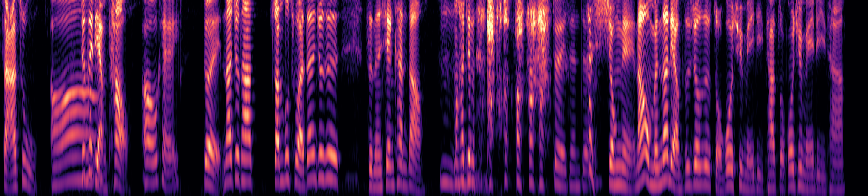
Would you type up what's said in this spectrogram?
砸住，哦，就那两套。哦，OK，对，那就他钻不出来，但是就是只能先看到，嗯，然后他就哈哈哈哈，对，真的。很凶哎、然后我们那两只就是走过去没理他，走过去没理他，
